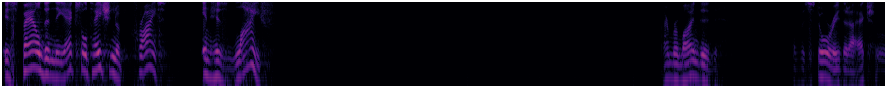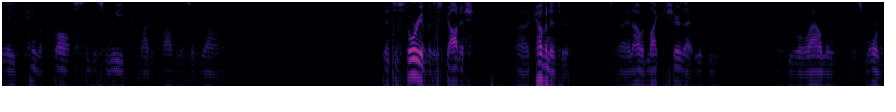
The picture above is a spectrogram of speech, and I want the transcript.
is found in the exaltation of Christ in his life. I'm reminded a story that I actually came across this week by the providence of God. And it's a story of a Scottish uh, Covenanter, uh, and I would like to share that with you, uh, if you will allow me this morning.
